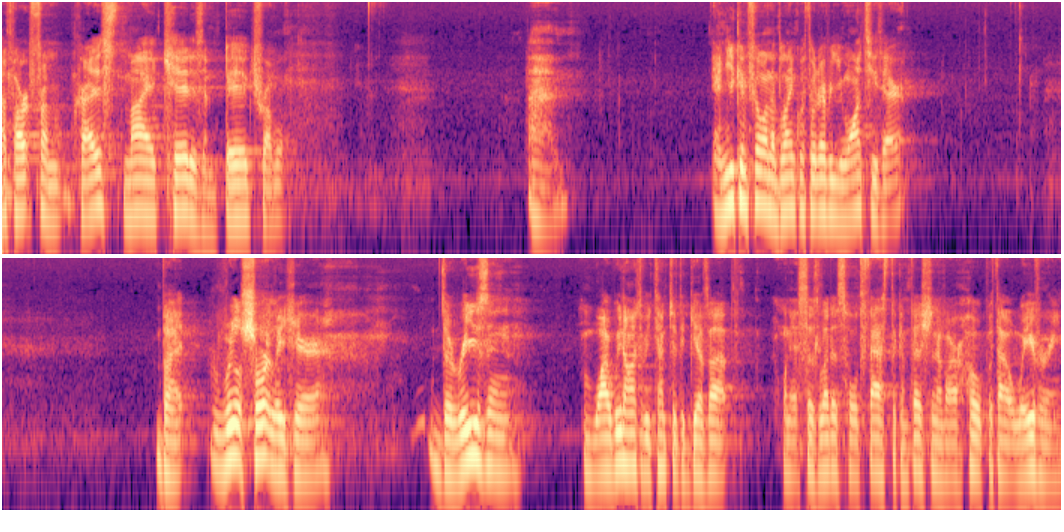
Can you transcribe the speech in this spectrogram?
apart from Christ, my kid is in big trouble. Um, and you can fill in the blank with whatever you want to there. But real shortly here, the reason why we don't have to be tempted to give up when it says, Let us hold fast the confession of our hope without wavering,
